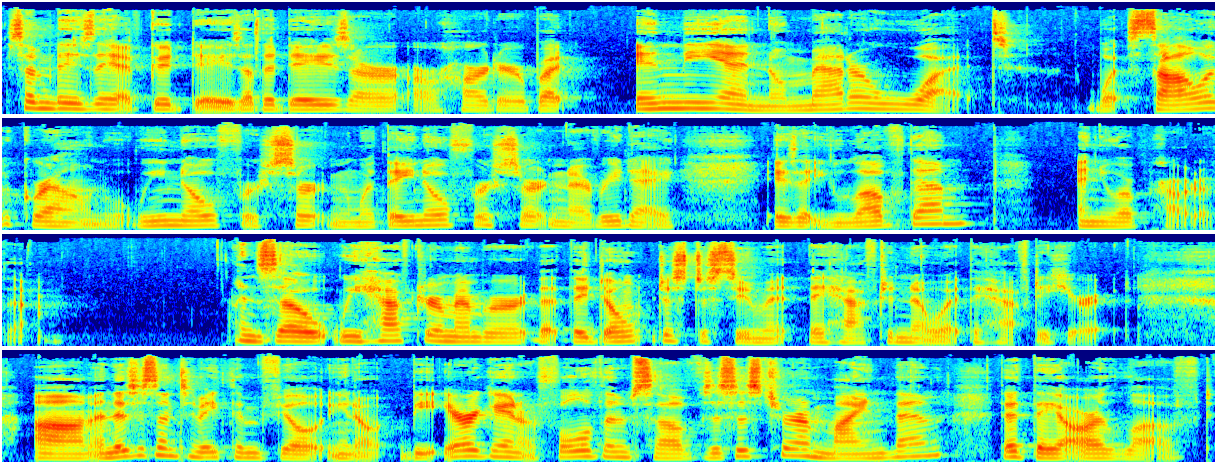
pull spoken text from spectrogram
some days they have good days other days are, are harder but in the end no matter what what solid ground what we know for certain what they know for certain every day is that you love them and you are proud of them. And so we have to remember that they don't just assume it they have to know it they have to hear it um, and this isn't to make them feel, you know, be arrogant or full of themselves. This is to remind them that they are loved,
